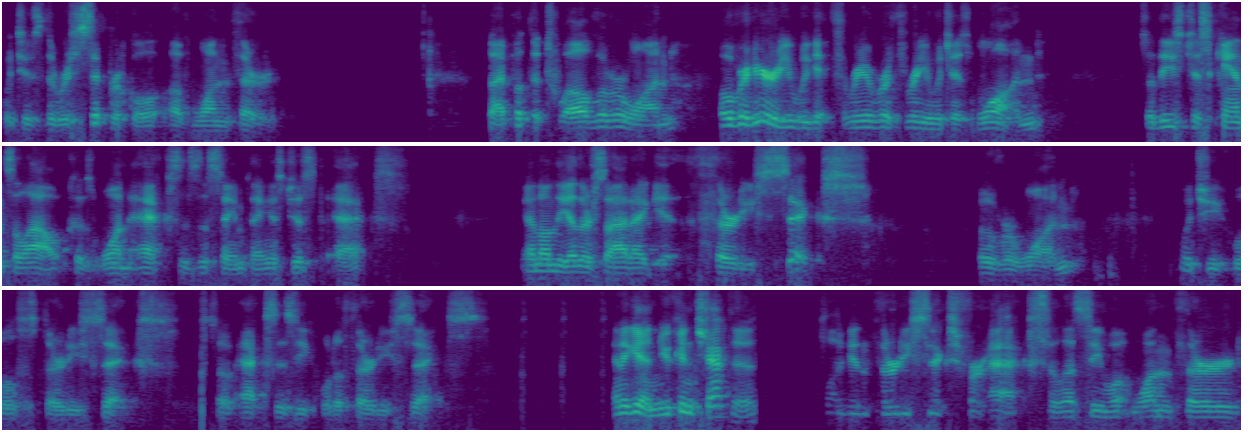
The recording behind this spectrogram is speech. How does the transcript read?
which is the reciprocal of 1 third. So I put the 12 over 1. Over here, you would get 3 over 3, which is 1. So these just cancel out because 1x is the same thing as just x. And on the other side, I get 36 over 1, which equals 36. So x is equal to 36. And again, you can check this. Plug in 36 for x. So let's see what 1 third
